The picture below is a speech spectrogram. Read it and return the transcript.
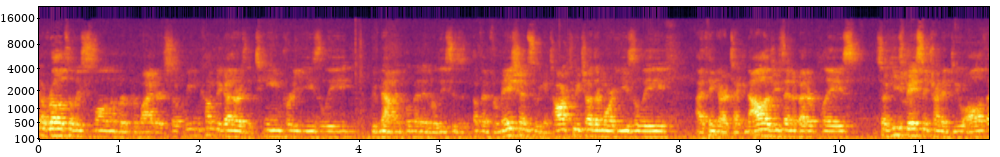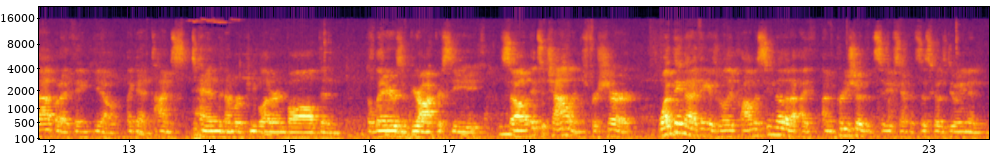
a relatively small number of providers. So if we can come together as a team pretty easily, we've now implemented releases of information so we can talk to each other more easily. I think our technology's in a better place. So he's basically trying to do all of that, but I think, you know, again, times 10 the number of people that are involved and the layers of bureaucracy. So it's a challenge for sure. One thing that I think is really promising, though, that I, I'm pretty sure that the city of San Francisco is doing and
